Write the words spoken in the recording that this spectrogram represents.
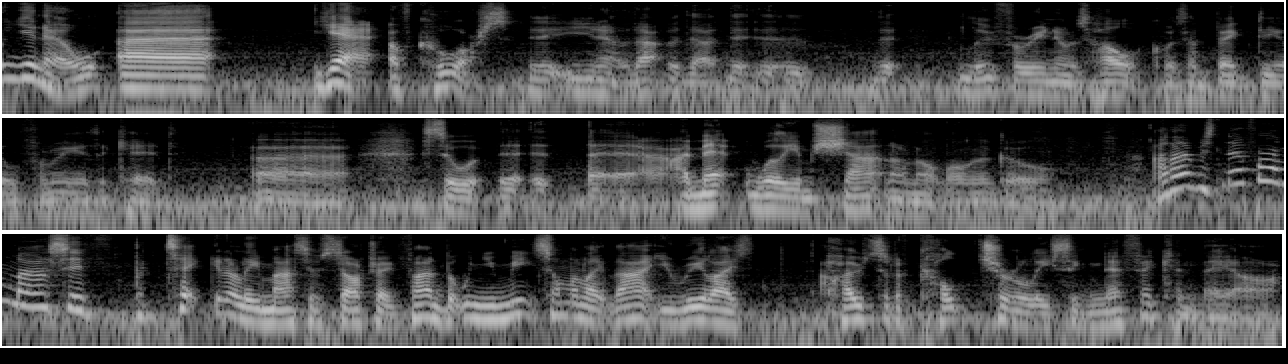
you know, uh, yeah, of course, uh, you know that that the, the, Lou Ferrigno's Hulk was a big deal for me as a kid. Uh, so uh, uh, I met William Shatner not long ago, and I was never a massive, particularly massive Star Trek fan. But when you meet someone like that, you realise how sort of culturally significant they are.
